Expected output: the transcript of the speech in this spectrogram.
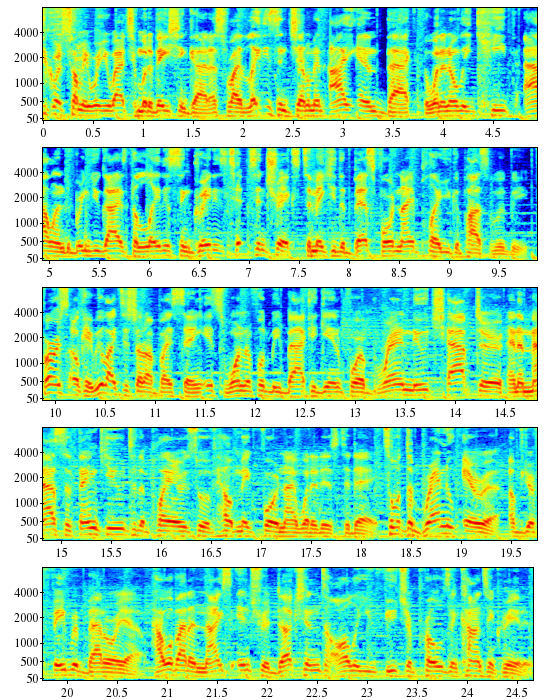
of course, tell me where you at, your motivation guy. That's right, ladies and gentlemen, I am back, the one and only Keith Allen, to bring you guys the latest and greatest tips and tricks to make you the best Fortnite player you could possibly be. First, okay, we like to start off by saying it's wonderful to be back again for a brand new chapter, and a massive thank you to the players who have helped make Fortnite what it is today. So, with the brand new era of your favorite battle royale, how about a nice introduction to all of you future pros and content creators?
